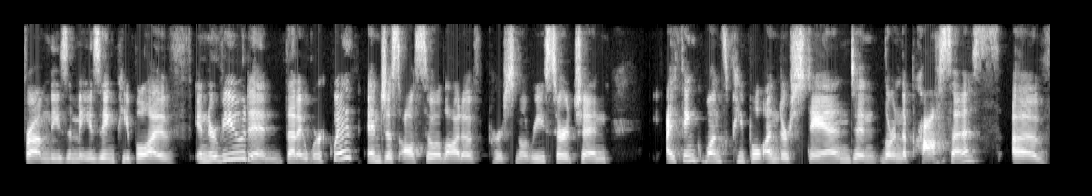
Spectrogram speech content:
from these amazing people I've interviewed and that I work with, and just also a lot of personal research. And I think once people understand and learn the process of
